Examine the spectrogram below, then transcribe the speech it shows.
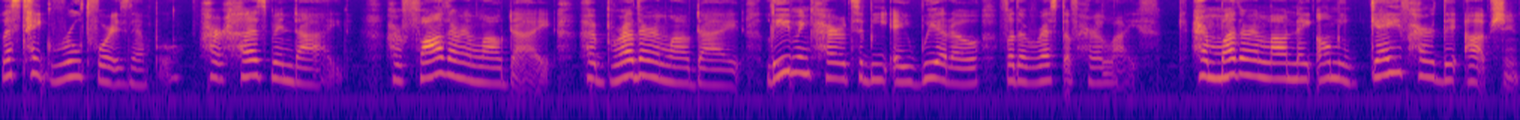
Let's take Ruth, for example. Her husband died. Her father in law died. Her brother in law died, leaving her to be a widow for the rest of her life. Her mother in law, Naomi, gave her the option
